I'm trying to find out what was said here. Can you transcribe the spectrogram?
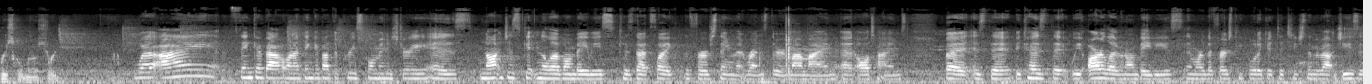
preschool ministry. What I think about when I think about the preschool ministry is not just getting to love on babies, because that's like the first thing that runs through my mind at all times. But is that because that we are loving on babies and we're the first people to get to teach them about Jesus,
